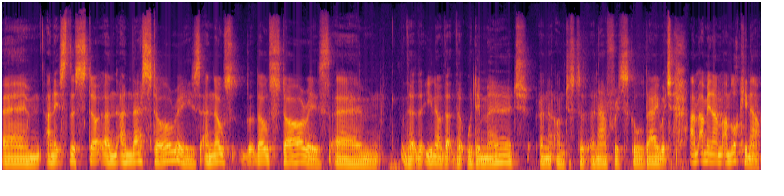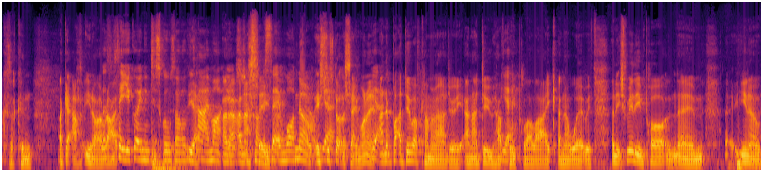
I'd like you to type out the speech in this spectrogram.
Um, and it's the sto- and, and their stories and those those stories um, that, that you know that, that would emerge on, on just a, an average school day. Which I, I mean, I'm, I'm lucky now because I can I get you know I write say, you're going into schools all the time, aren't you? and, I- it's and just I not the see same that. one. No, now. it's just not the same one. Yeah. And, but I do have camaraderie, and I do have Yeah. people I like, and I work with, and it's really important. Um, you know,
